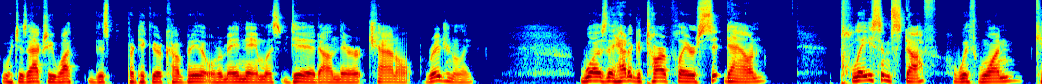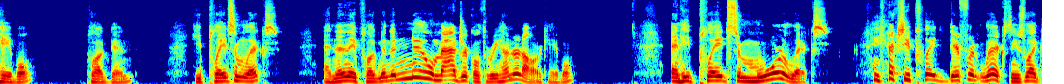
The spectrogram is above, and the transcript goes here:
which is actually what this particular company that will remain nameless did on their channel originally, was they had a guitar player sit down, play some stuff with one cable plugged in. He played some licks, and then they plugged in the new magical $300 cable. And he played some more licks. He actually played different licks. And he's like,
